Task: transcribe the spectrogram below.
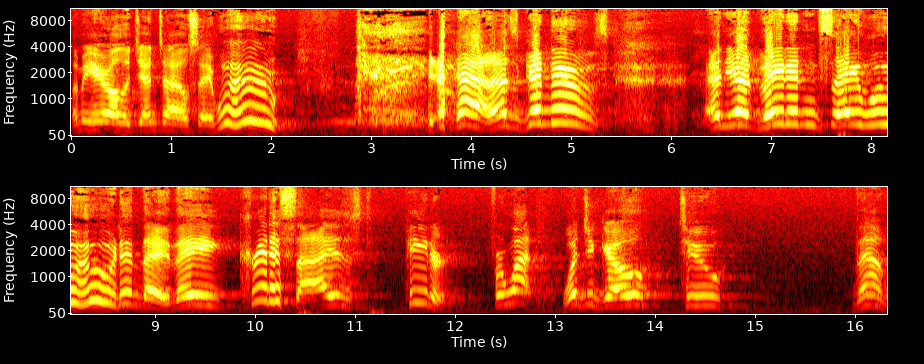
Let me hear all the Gentiles say, Woohoo! yeah, that's good news. And yet they didn't say woohoo, did they? They criticized Peter. For what? What'd you go to them?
